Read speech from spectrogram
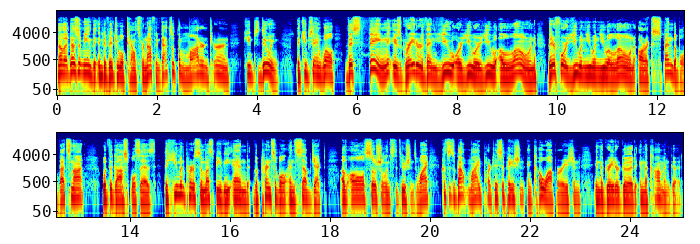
Now, that doesn't mean the individual counts for nothing. That's what the modern turn keeps doing. They keep saying, well, this thing is greater than you or you or you alone. Therefore, you and you and you alone are expendable. That's not what the gospel says. The human person must be the end, the principle, and subject of all social institutions. Why? Because it's about my participation and cooperation in the greater good, in the common good.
